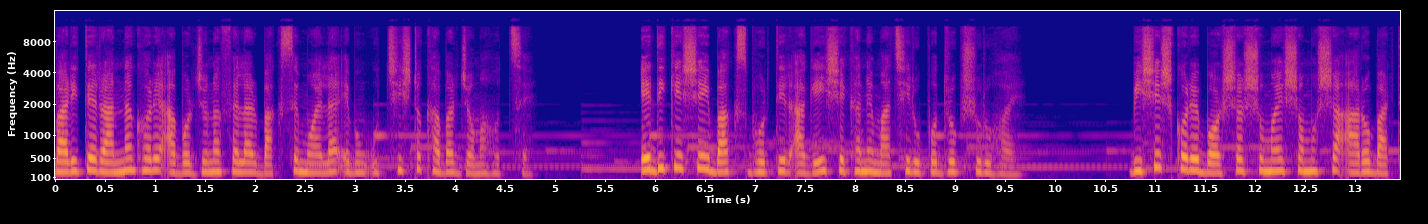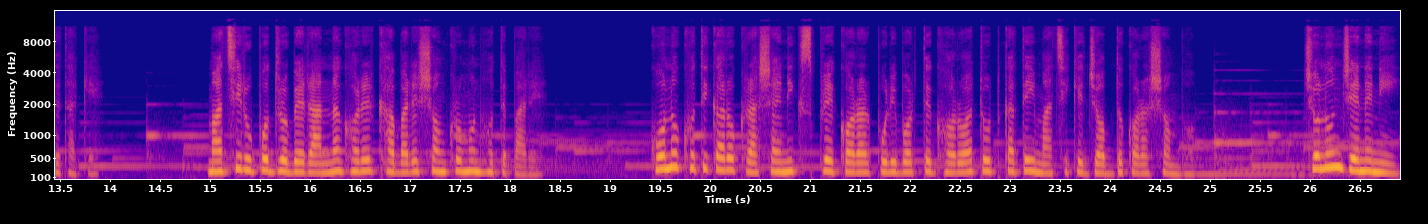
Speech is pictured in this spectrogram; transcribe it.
বাড়িতে রান্নাঘরে আবর্জনা ফেলার বাক্সে ময়লা এবং উচ্ছিষ্ট খাবার জমা হচ্ছে। এদিকে সেই বাক্স ভর্তির আগেই সেখানে মাছির উপদ্রব শুরু হয়। বিশেষ করে বর্ষার সময়ে সমস্যা আরও বাড়তে থাকে। মাছির উপদ্রবে রান্নাঘরের খাবারে সংক্রমণ হতে পারে। কোনো ক্ষতিকারক রাসায়নিক স্প্রে করার পরিবর্তে ঘরোয়া টোটকাতেই মাছিকে জব্দ করা সম্ভব। চলুন জেনে নিই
